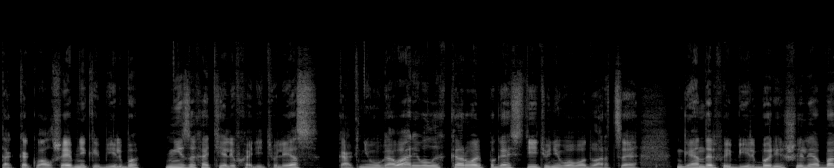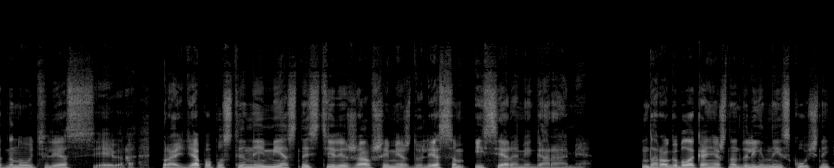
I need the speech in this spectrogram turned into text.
так как волшебник и Бильбо не захотели входить в лес, как не уговаривал их король погостить у него во дворце, Гэндальф и Бильбо решили обогнуть лес севера, пройдя по пустынной местности, лежавшей между лесом и серыми горами. Дорога была, конечно, длинной и скучной,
